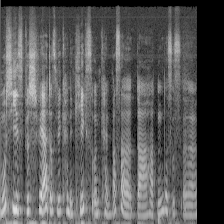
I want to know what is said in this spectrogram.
Muttis beschwert, dass wir keine Kekse und kein Wasser da hatten. Das ist, äh,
